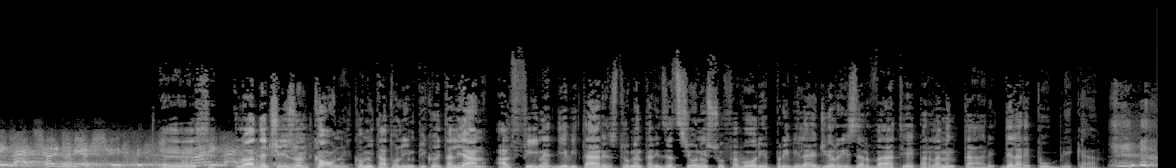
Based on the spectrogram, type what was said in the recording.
Ma rifaccia il Pirsci! Eh, sì. Lo ha deciso il CONI, il Comitato Olimpico Italiano, al fine di evitare strumentalizzazioni su favori e privilegi riservati ai parlamentari della Repubblica.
